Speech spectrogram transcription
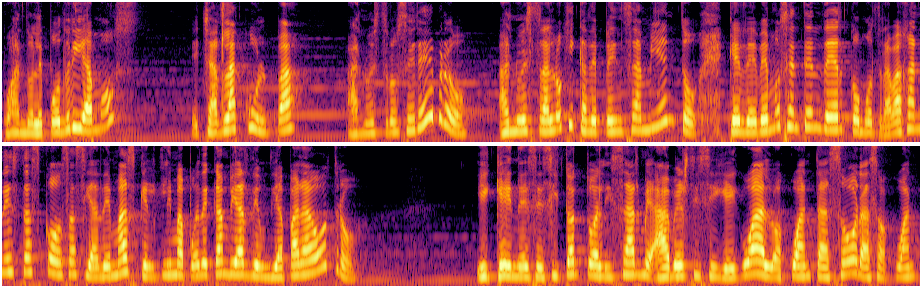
cuando le podríamos echar la culpa a nuestro cerebro, a nuestra lógica de pensamiento, que debemos entender cómo trabajan estas cosas y además que el clima puede cambiar de un día para otro. Y que necesito actualizarme a ver si sigue igual o a cuántas horas o a cuán,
